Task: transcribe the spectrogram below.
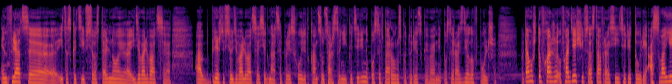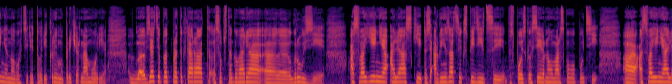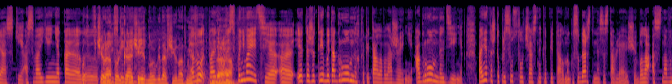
инфляция и, так сказать, и все остальное, и девальвация а прежде всего девальвация ассигнаций происходит к концу царствования Екатерины после Второй русско-турецкой войны, после раздела в Польше. Потому что входящие в состав России территории, освоение новых территорий, Крыма, Причерноморья, взятие под протекторат, собственно говоря, э, Грузии, освоение Аляски, то есть организация экспедиций в поисках Северного морского пути, а, освоение Аляски, освоение вот Вчера только гряды. очередную годовщину отметили. Вот, поэтому, да. то есть, понимаете, э, это же требует огромных капиталовложений, огромных mm. денег. Понятно, что присутствовал частный капитал, но государственная составляющая была основной.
